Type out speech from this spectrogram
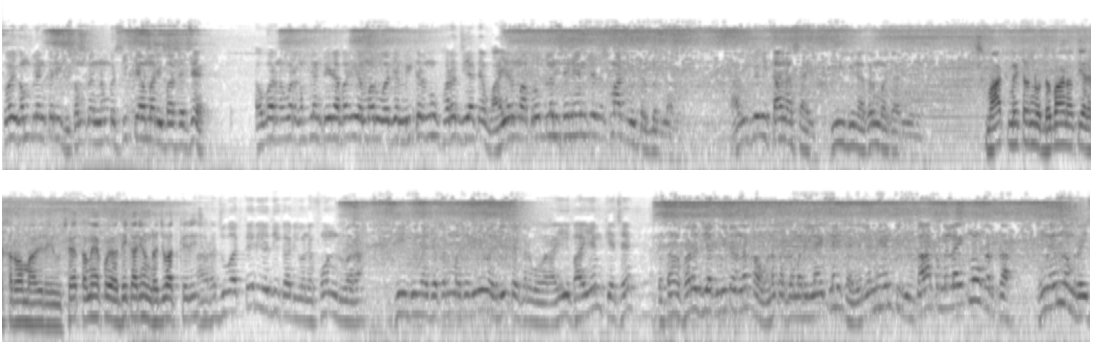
તોય કમ્પ્લેન કરી હતી કમ્પ્લેન નંબર સીકે અમારી પાસે છે. અવારનવાર કમ્પ્લેન કર્યા પછી અમારું આજે મીટરનું ફરજિયાત વાયરમાં પ્રોબ્લેમ છે ને એમ કે સ્માર્ટ મીટર બદલાવો. આવી કેવી તાનાશાહી જીબીના કર્મચારીઓને. સ્માર્ટ મીટરનું દબાણ અત્યારે કરવામાં આવી રહ્યું છે. તમે કોઈ અધિકારીઓને રજૂઆત કરી રજૂઆત કરી અધિકારીઓને ફોન દ્વારા. જીબીના જે કર્મચારી એવા રિપેર કરવાવાળા. એ ભાઈ એમ કે છે કે તમે ફરજિયાત મીટર નખાવો નકર તમારી લાઇટ નહીં થાય. એટલે મેં એમ કીધું કે આ તમે લાઇટ ન કરતા. હું એમનેમ રહીશ.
